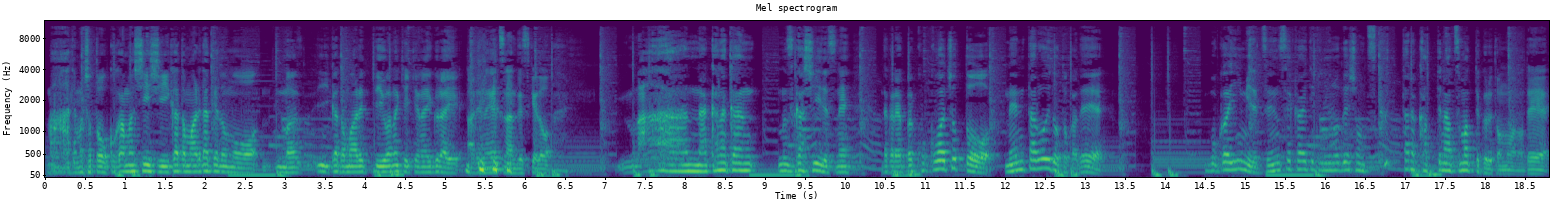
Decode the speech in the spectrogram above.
まあでもちょっとおこがましいし、言い方もあれだけども、まあ言い方もあれって言わなきゃいけないぐらいあれなやつなんですけど、まあなかなか難しいですね。だからやっぱりここはちょっとメンタロイドとかで、僕はいい意味で全世界的にイノベーションを作ったら勝手に集まってくると思うので、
